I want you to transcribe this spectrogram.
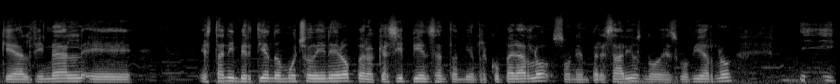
que al final... Eh, están invirtiendo mucho dinero, pero que así piensan también recuperarlo. Son empresarios, no es gobierno. Y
